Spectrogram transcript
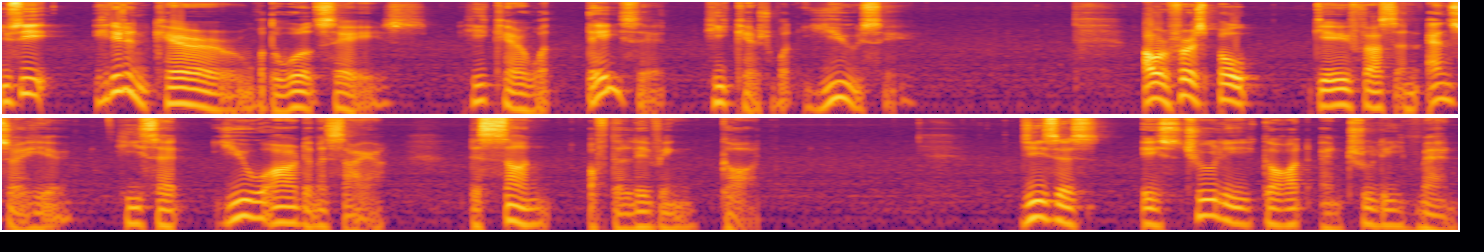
You see, he didn't care what the world says. He cared what they said. He cares what you say. Our first pope gave us an answer here. He said, You are the Messiah, the Son of the living God. Jesus is truly God and truly man.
